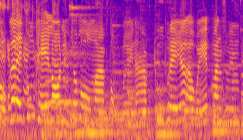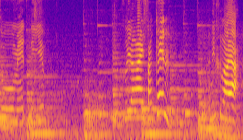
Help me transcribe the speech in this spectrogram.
ผมก็เลยทุ่มเทรอหนึ่งชั่วโมงมาตกเลยนะครับ two player await one swim two mate deep คือยังไงสังเกนอันนี้คืออะไรอะนี่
